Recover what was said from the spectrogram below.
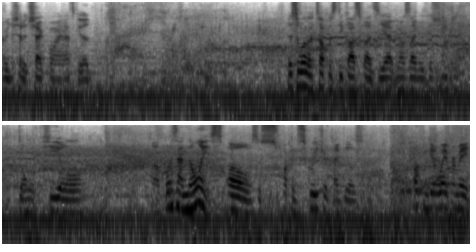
Oh, we just had a checkpoint. That's good. This is one of the toughest declassifieds yet, most likely because you just don't heal. Uh, what is that noise? Oh, it's a fucking screecher type deals. Fucking get away from me.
